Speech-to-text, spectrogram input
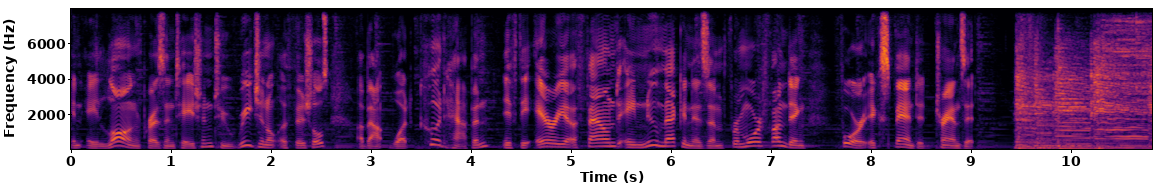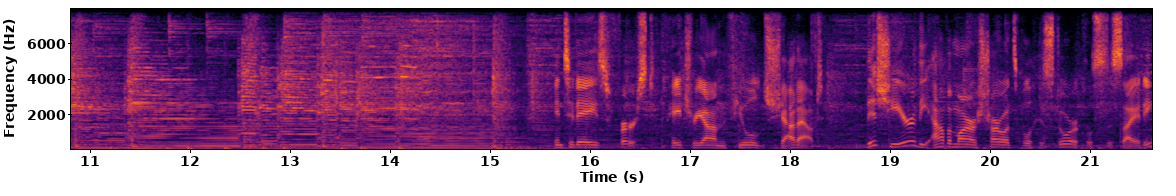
in a long presentation to regional officials about what could happen if the area found a new mechanism for more funding for expanded transit. In today's first Patreon fueled shoutout, this year, the Albemarle Charlottesville Historical Society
